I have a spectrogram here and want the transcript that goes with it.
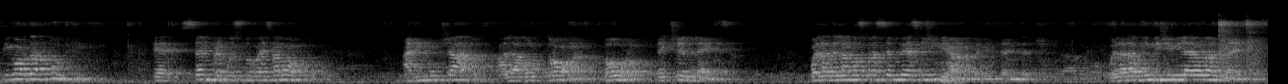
Ricordo a tutti che sempre questo paesanotto ha rinunciato alla poltrona d'oro d'eccellenza, quella della nostra assemblea siciliana per intenderci, quella da 15.000 euro al mese,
